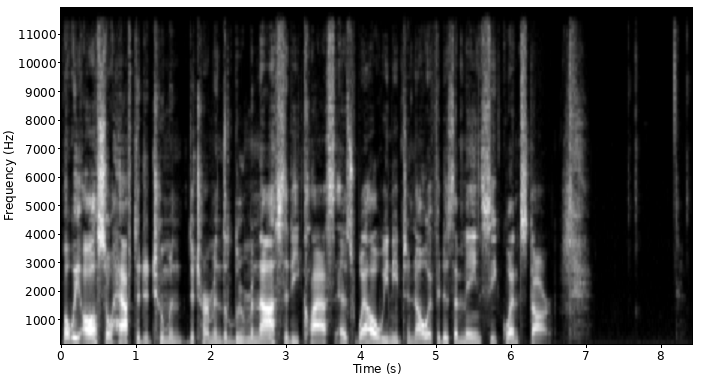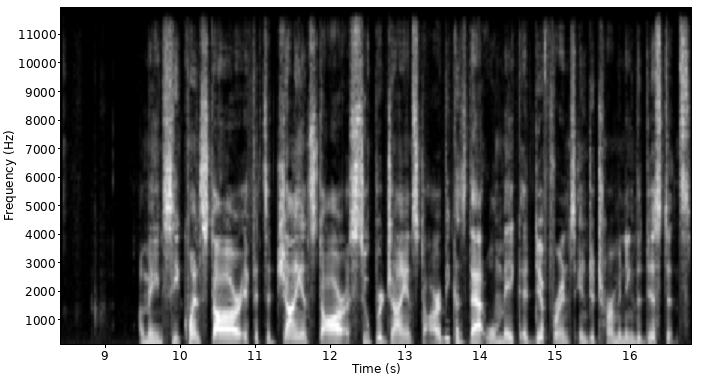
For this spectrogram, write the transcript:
but we also have to determine determine the luminosity class as well. We need to know if it is a main sequence star a main sequence star, if it's a giant star, a super giant star, because that will make a difference in determining the distance.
